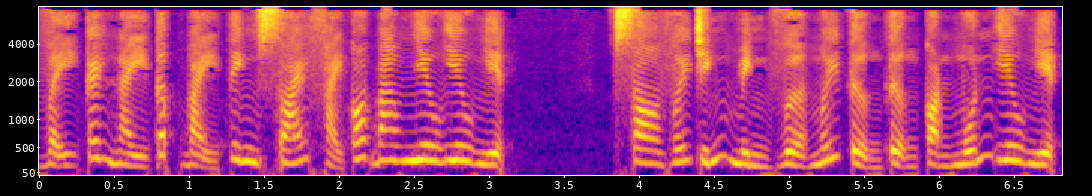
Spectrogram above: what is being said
Vậy cái này cấp 7 tinh soái phải có bao nhiêu yêu nhiệt. So với chính mình vừa mới tưởng tượng còn muốn yêu nhiệt.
